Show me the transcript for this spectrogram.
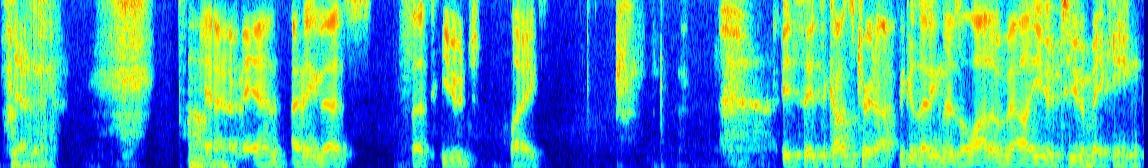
for Yeah. the day. Um, yeah, man. I think that's that's huge. Like it's it's a constant trade-off because I think there's a lot of value to making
